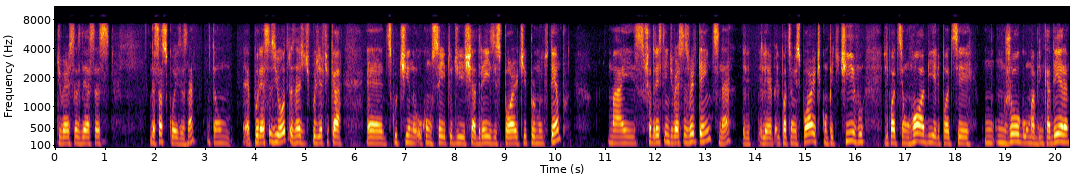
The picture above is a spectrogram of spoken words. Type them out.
diversas dessas, dessas coisas, né? Então, é, por essas e outras, né, a gente podia ficar é, discutindo o conceito de xadrez esporte por muito tempo, mas o xadrez tem diversas vertentes, né? Ele, ele, é, ele pode ser um esporte competitivo, ele pode ser um hobby, ele pode ser um, um jogo, uma brincadeira,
